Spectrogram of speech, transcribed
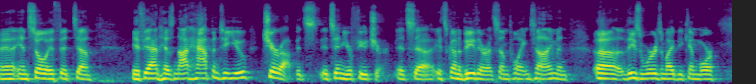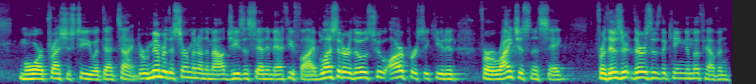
uh, and so if, it, uh, if that has not happened to you, cheer up. It's, it's in your future. It's, uh, it's going to be there at some point in time. And uh, these words might become more, more precious to you at that time. But remember the Sermon on the Mount, Jesus said in Matthew 5, Blessed are those who are persecuted for righteousness' sake, for theirs is the kingdom of heaven.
